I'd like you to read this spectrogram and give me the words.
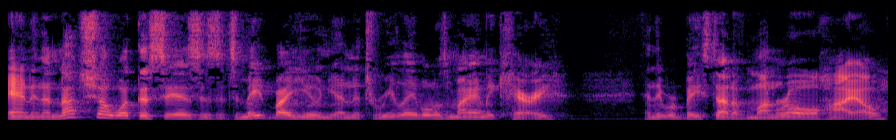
And in a nutshell, what this is, is it's made by Union. It's relabeled as Miami Carey, and they were based out of Monroe, Ohio.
